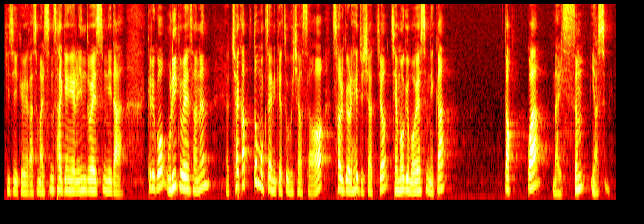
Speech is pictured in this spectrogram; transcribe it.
기지 교회 가서 말씀 사경회를 인도했습니다. 그리고 우리 교회에서는 최갑도 목사님께서 오셔서 설교를 해주셨죠. 제목이 뭐였습니까? 떡과 말씀이었습니다.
